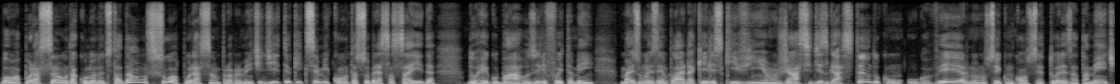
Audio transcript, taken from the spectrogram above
Bom, apuração da coluna do Estadão, sua apuração propriamente dita, e o que, que você me conta sobre essa saída do Rego Barros? Ele foi também mais um exemplar daqueles que vinham já se desgastando com o governo, não sei com qual setor exatamente,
